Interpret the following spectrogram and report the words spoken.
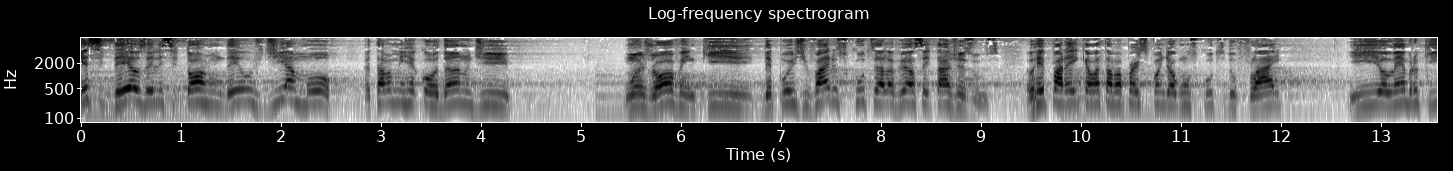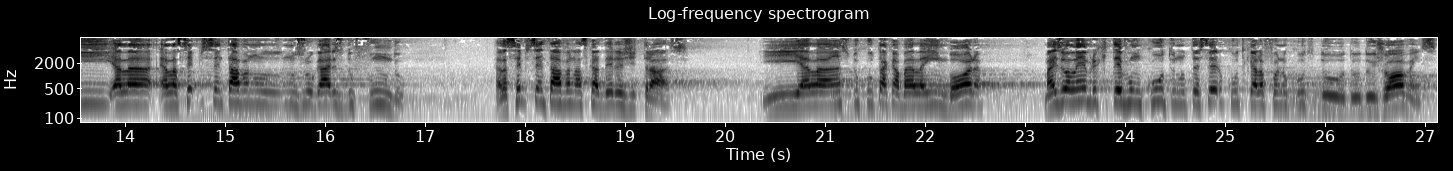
esse Deus, ele se torna um Deus de amor. Eu estava me recordando de uma jovem que, depois de vários cultos, ela veio aceitar Jesus. Eu reparei que ela estava participando de alguns cultos do Fly. E eu lembro que ela, ela sempre sentava no, nos lugares do fundo. Ela sempre sentava nas cadeiras de trás. E ela, antes do culto acabar, ela ia embora. Mas eu lembro que teve um culto, no terceiro culto que ela foi no culto do, do, dos jovens,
